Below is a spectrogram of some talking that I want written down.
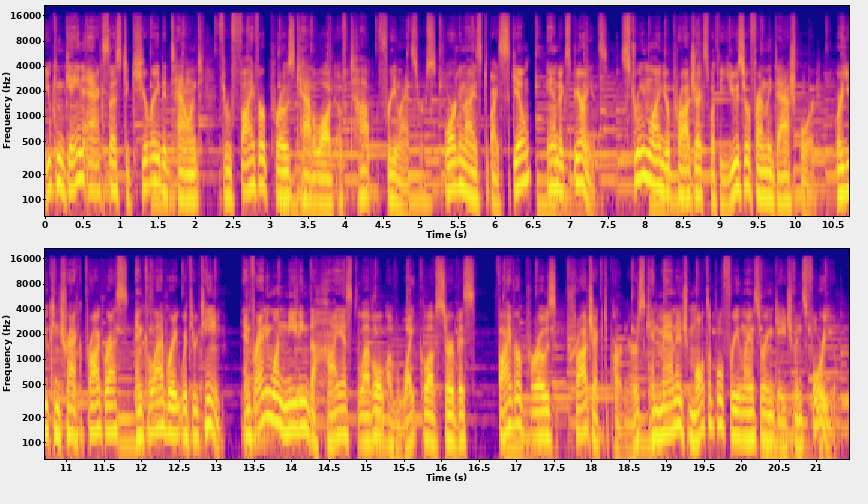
You can gain access to curated talent through Fiverr Pro's catalog of top freelancers, organized by skill and experience. Streamline your projects with a user friendly dashboard where you can track progress and collaborate with your team. And for anyone needing the highest level of white glove service, Fiverr Pro's project partners can manage multiple freelancer engagements for you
